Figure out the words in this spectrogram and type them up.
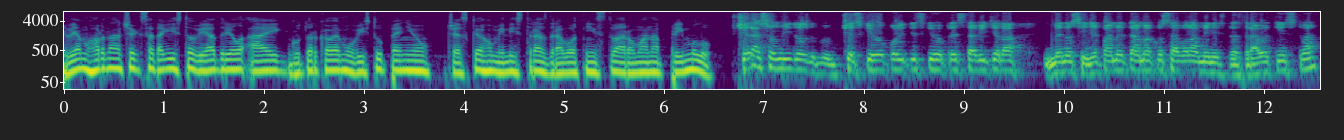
William Hornáček sa takisto vyjadril aj k útorkovému vystúpeniu českého ministra zdravotníctva Romana Primulu. Včera som videl českého politického predstaviteľa, meno si nepamätám, ako sa volá ministra zdravotníctva,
